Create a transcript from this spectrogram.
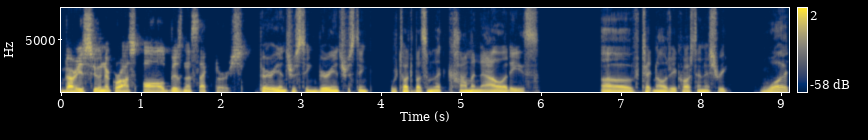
very soon across all business sectors. Very interesting. Very interesting. We talked about some of the commonalities of technology across industry. What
